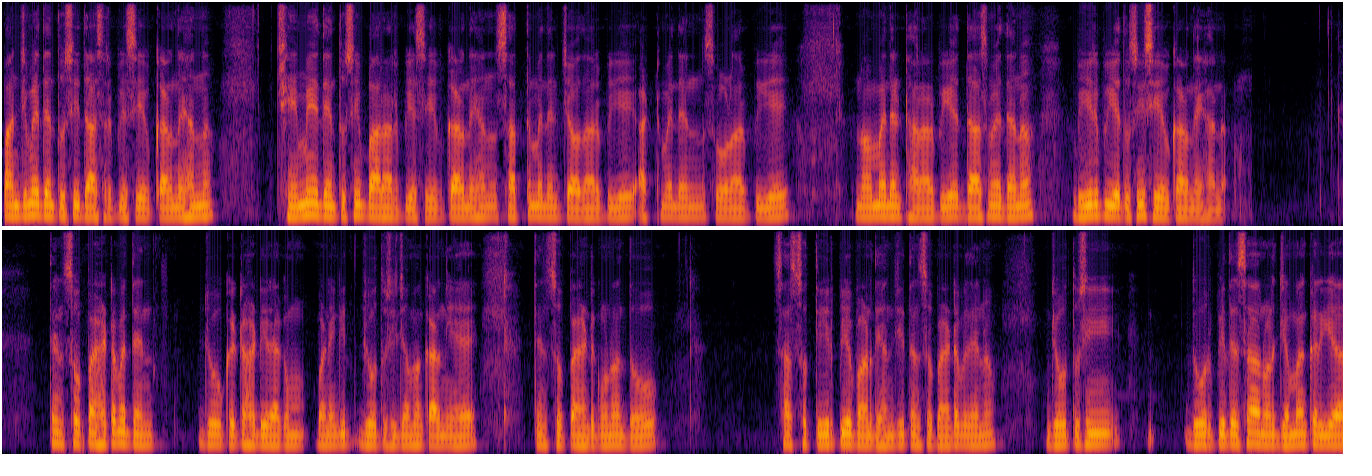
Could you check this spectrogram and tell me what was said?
ਪੰਜਵੇਂ ਦਿਨ ਤੁਸੀਂ 10 ਰੁਪਏ ਸੇਵ ਕਰਨੇ ਹਨ। ਛੇਵੇਂ ਦਿਨ ਤੁਸੀਂ 12 ਰੁਪਏ ਸੇਵ ਕਰਨੇ ਹਨ। ਸੱਤਵੇਂ ਦਿਨ 14 ਰੁਪਏ, ਅੱਠਵੇਂ ਦਿਨ 16 ਰੁਪਏ, ਨੌਵੇਂ ਦਿਨ 18 ਰੁਪਏ, ਦਸਵੇਂ ਦਿਨ 20 ਰੁਪਏ ਤੁਸੀਂ ਸੇਵ ਕਰਨੇ ਹਨ। 365ਵੇਂ ਦਿਨ ਜੋ ਕਿ ਤੁਹਾਡੀ ਰਕਮ ਬਣੇਗੀ, ਜੋ ਤੁਸੀਂ ਜਮ੍ਹਾਂ ਕਰਨੀ ਹੈ 365 ਗੁਣਾ 2 730 ਰੁਪਏ ਬਣਦੇ ਹਨ ਜੀ 365ਵੇਂ ਦਿਨ। ਜੋ ਤੁਸੀਂ 2 ਰੁਪਏ ਦੇ ਹਿਸਾਬ ਨਾਲ ਜਮ੍ਹਾਂ ਕਰੀਆ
